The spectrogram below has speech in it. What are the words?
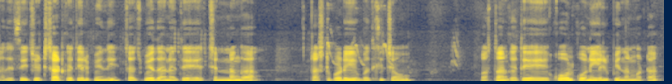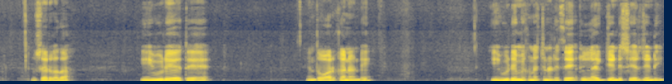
అదైతే చెట్టు చాటుకైతే వెళ్ళిపోయింది. చచ్చిపోయేదాన్ని అయితే చిన్నగా కష్టపడి బతికిచ్చాము. ప్రస్తుతానికైతే కోలుకొని వెళ్ళిపోయింది అనమాట చూశారు కదా? ఈ వీడియో అయితే ఇంతవరకేనండి. ఈ వీడియో మీకు నచ్చినట్టయితే లైక్ చేయండి షేర్ చేయండి.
